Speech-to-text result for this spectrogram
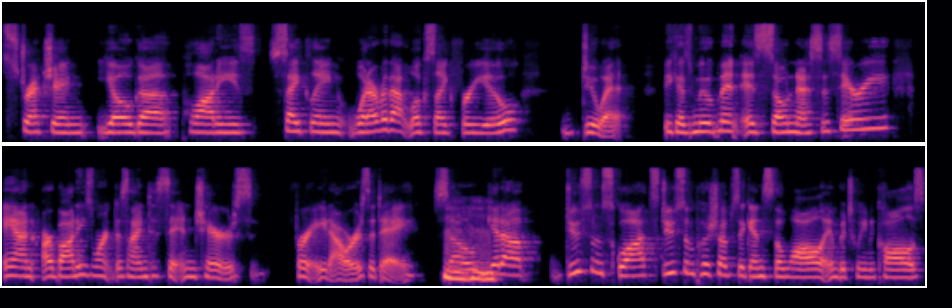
stretching, yoga, Pilates, cycling, whatever that looks like for you, do it because movement is so necessary. And our bodies weren't designed to sit in chairs for eight hours a day. So mm-hmm. get up, do some squats, do some push ups against the wall in between calls.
